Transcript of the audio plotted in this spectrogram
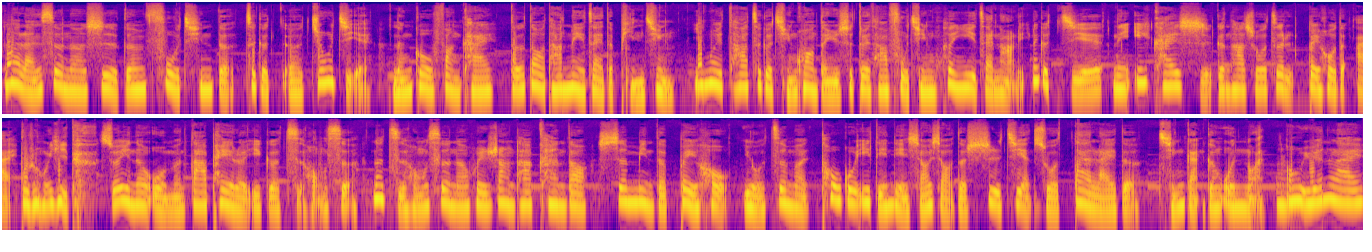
那蓝色呢，是跟父亲的这个呃纠结能够放开，得到他内在的平静。因为他这个情况等于是对他父亲恨意在那里，那个结你一开始跟他说这背后的爱不容易的，所以呢，我们搭配了一个紫红色。那紫红色呢，会让他看到生命的背后有这么透过一点点小小的事件所带来的情感跟温暖。哦，原来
